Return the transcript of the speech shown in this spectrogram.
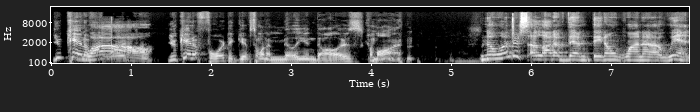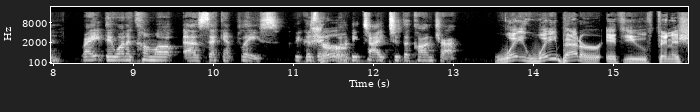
you can't afford Wow. you can't afford to give someone a million dollars. Come on. No wonder a lot of them they don't want to win, right? They want to come up as second place because they don't want to be tied to the contract. Way way better if you finish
